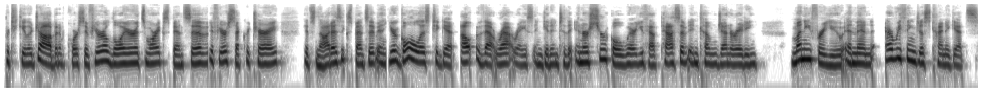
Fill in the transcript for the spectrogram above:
particular job. And of course, if you're a lawyer, it's more expensive. If you're a secretary, it's not as expensive. And your goal is to get out of that rat race and get into the inner circle where you have passive income generating money for you. And then everything just kind of gets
